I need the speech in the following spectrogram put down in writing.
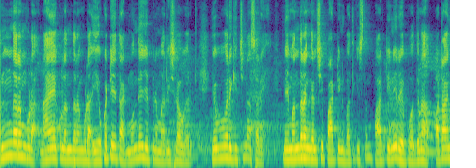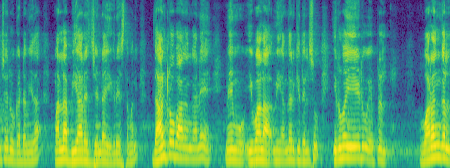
అందరం కూడా నాయకులందరం కూడా ఈ ఒకటే తాటి ముందే చెప్పిన మా హరీష్ రావు గారికి ఎవరికి ఇచ్చినా సరే మేమందరం కలిసి పార్టీని బతికిస్తాం. పార్టీని రేపు పొద్దున పటాన్చెరు గడ్డ మీద మళ్ళా బీఆర్ఎస్ జెండా ఎగిరేస్తామని. దాంట్లో భాగంగానే మేము ఇవాళ మీ అందరికీ తెలుసు ఇరవై ఏడు ఏప్రిల్ వరంగల్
